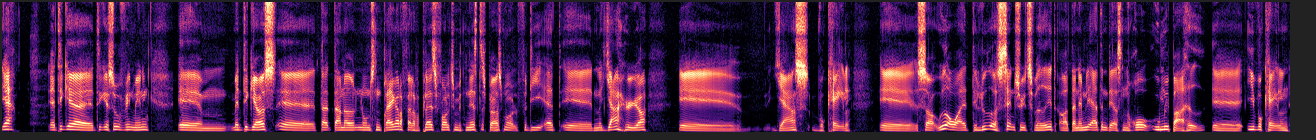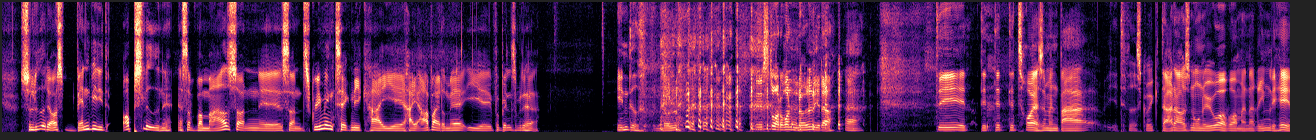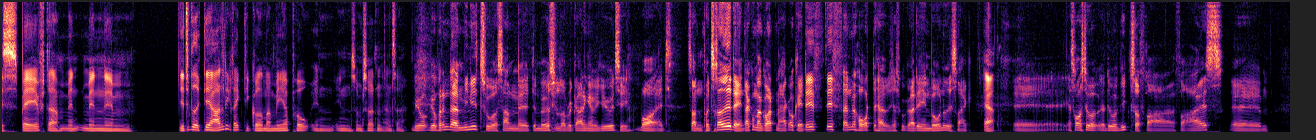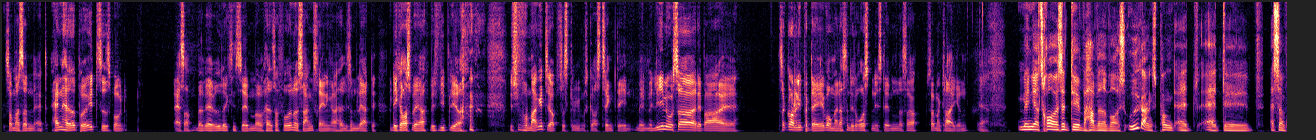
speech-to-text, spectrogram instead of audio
Ja, ja det, giver, det giver super fin mening. Øhm, men det giver også, øh, der, der er noget, nogle sådan brækker, der falder på plads i forhold til mit næste spørgsmål, fordi at øh, når jeg hører øh, jeres vokal, øh, så udover at det lyder sindssygt svedigt, og der nemlig er den der sådan rå umiddelbarhed øh, i vokalen, så lyder det også vanvittigt opslidende. Altså, hvor meget sådan, øh, sådan screaming-teknik har I, øh, har I arbejdet med i, øh, i forbindelse med det her? Intet. Nul. det er et stort rundt nul i der. ja. Det, det, det, det tror jeg simpelthen bare, ja, det ved jeg sgu ikke. Der er der også nogle øver, hvor man er rimelig hæs bagefter, men, men øhm, ja, det ved jeg ikke, det har aldrig rigtig gået mig mere på, end, end som sådan, altså. Vi var, vi var på den der minitur sammen med The Mercil og Regarding Ambiguity, hvor at sådan på tredje dagen, der kunne man godt mærke, okay, det, er- det er fandme hårdt det her, hvis jeg skulle gøre det i en måned i træk. Ja. Øh, jeg tror også, det var, det var Victor fra, fra IS, øh, som var sådan, at han havde på et tidspunkt altså, været ved at ødelægge sin stemme, og havde så fået noget sangtræning, og havde ligesom lært det. Og det kan også være, hvis vi bliver, hvis vi får mange jobs, så skal vi måske også tænke det ind. Men, men lige nu, så er det bare, øh, så går det lige på dage, hvor man er sådan lidt rusten i stemmen, og så, så er man klar igen. ja. Men jeg tror også, at det har været vores udgangspunkt, at, at øh, altså,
